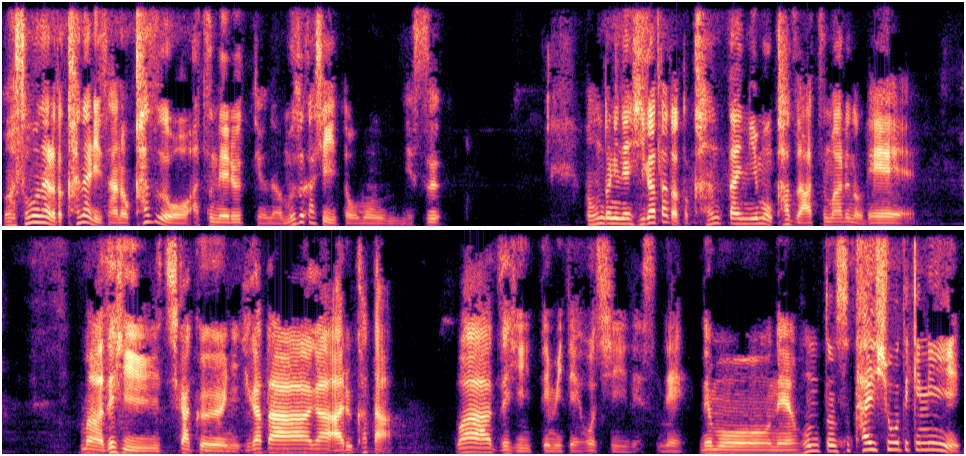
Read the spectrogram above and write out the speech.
まあそうなるとかなりさ、あの、数を集めるっていうのは難しいと思うんです。本当にね、干潟だと簡単にもう数集まるので、まあぜひ近くに干潟がある方はぜひ行ってみてほしいですね。でもね、本当に対照的に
